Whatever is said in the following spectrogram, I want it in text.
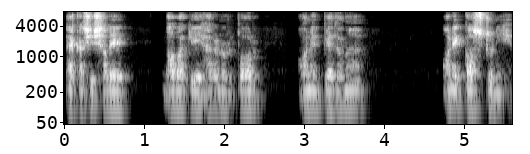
একাশি সালে বাবাকে হারানোর পর অনেক বেদনা, অনেক কষ্ট নিয়ে।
